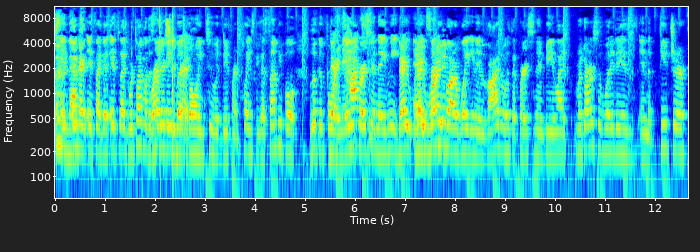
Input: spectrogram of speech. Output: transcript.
And that's they- it's like a, it's like we're talking about the same thing, but back. going to a different place because some people looking for That's any toxic. person they meet, They- and they some running- people are waiting and vibing with the person and being like, regardless of what it is in the future,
